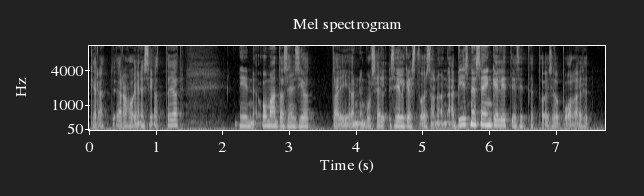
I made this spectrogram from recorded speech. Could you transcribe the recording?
kerättyjä rahojen sijoittajat, niin oman taseen sijoittajia on niin kuin sel- selkeästi voi sanoa nämä bisnesenkelit ja sitten toisella puolella P,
